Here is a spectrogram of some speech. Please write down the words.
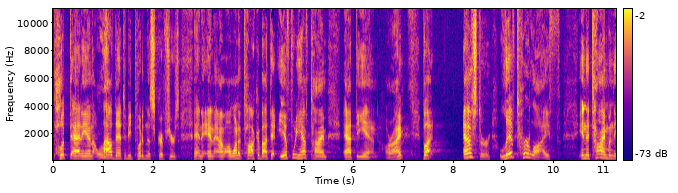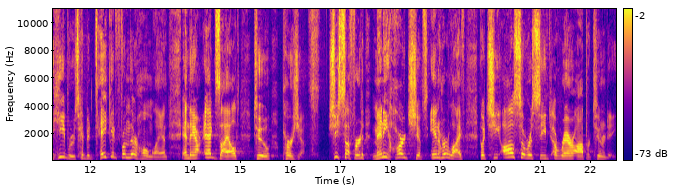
put that in, allowed that to be put in the scriptures. And, and I, I want to talk about that if we have time at the end, all right? But Esther lived her life in the time when the Hebrews had been taken from their homeland and they are exiled to Persia. She suffered many hardships in her life, but she also received a rare opportunity.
